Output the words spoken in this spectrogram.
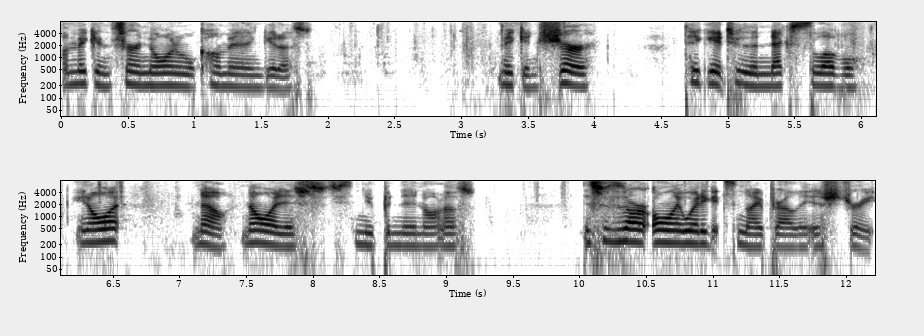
I'm making sure no one will come in and get us. Making sure. Taking it to the next level. You know what? No, no one is snooping in on us. This is our only way to get sniped, Riley, is straight.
